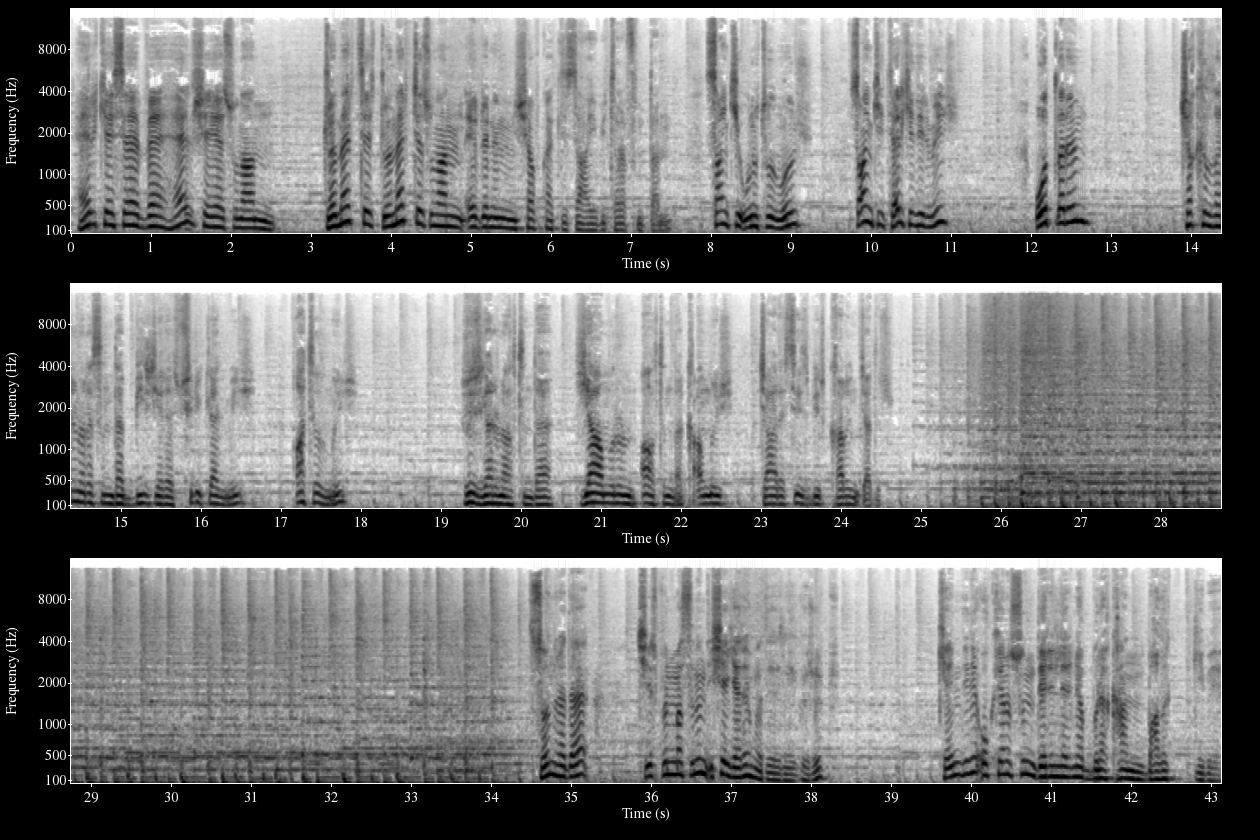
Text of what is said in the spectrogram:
herkese ve her şeye sunan, cömertçe, cömertçe sunan evrenin şefkatli sahibi tarafından sanki unutulmuş, sanki terk edilmiş, otların, çakılların arasında bir yere sürüklenmiş, atılmış, rüzgarın altında, yağmurun altında kalmış çaresiz bir karıncadır. Sonra da çırpınmasının işe yaramadığını görüp kendini okyanusun derinlerine bırakan balık gibi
